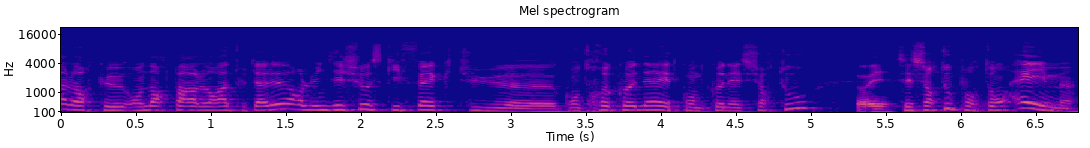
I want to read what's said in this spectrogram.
Alors qu'on en reparlera tout à l'heure. L'une des choses qui fait que tu, euh, qu'on te reconnaît et qu'on te connaît surtout, Oui, c'est surtout pour ton aim.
